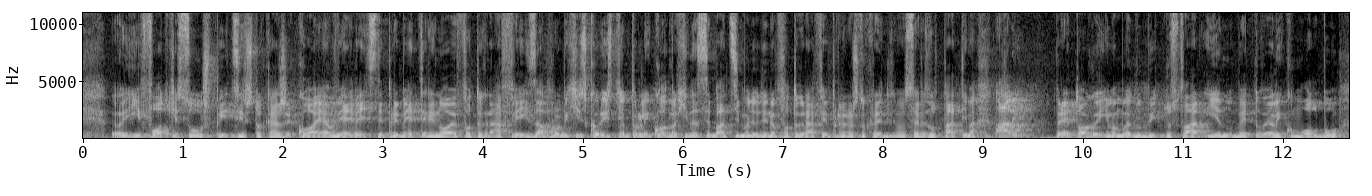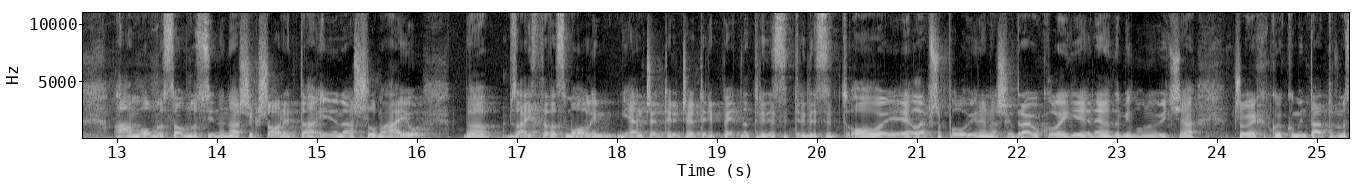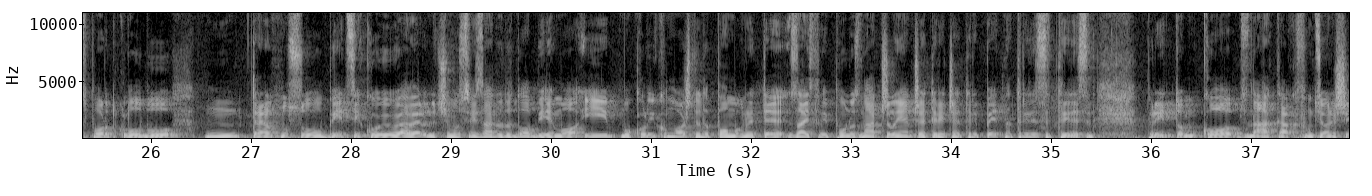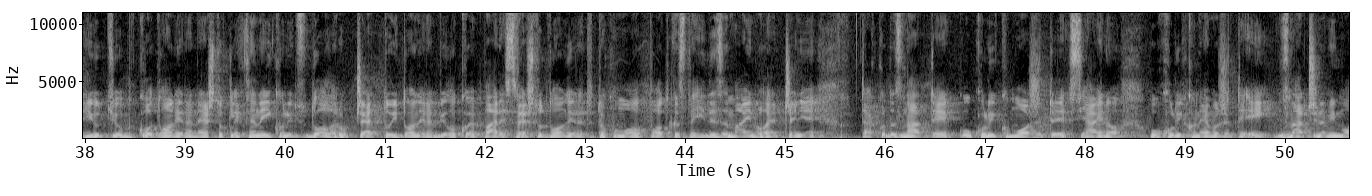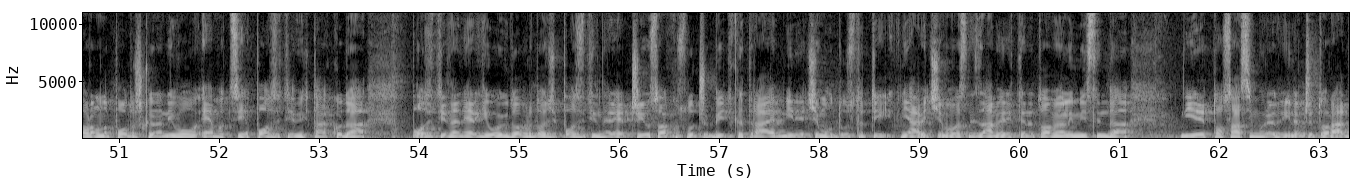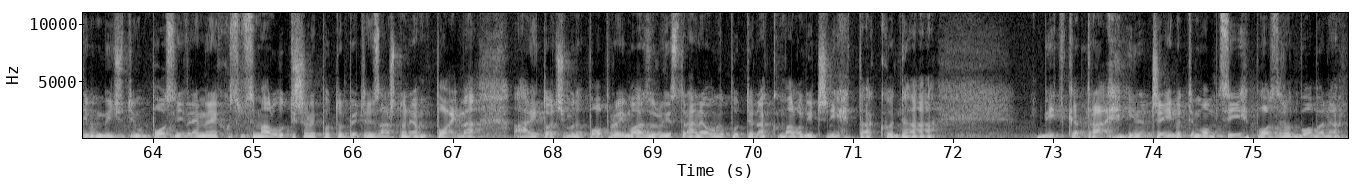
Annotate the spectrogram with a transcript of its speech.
i fotke su u špici, što kaže koja, već ste primetili nove fotografije i zapravo bih iskoristio priliku odmah i da se bacimo ljudi na fotografije pre nego što kređemo sa rezultatima, ali pre toga imamo jednu bitnu stvar i jednu bitnu veliku molbu, a molba se odnosi na našeg Šoneta i na našu Maju. Da, zaista vas molim, 1-4-4-5 na 30-30, ovo je lepša polovina našeg dragog kolege Nenada Milunovića, čoveka koji je komentator na sport klubu. Trenutno su u bici koju ja verujem da ćemo svi zajedno da dobijemo i ukoliko možete da pomognete, zaista bi puno značilo 1-4-4-5 na 30-30. Pritom, ko zna kako funkcioniše YouTube, ko donira nešto, klik klikne na ikonicu dolar u četu i donira bilo koje pare, sve što donirate tokom ovog podcasta ide za majno lečenje, tako da znate ukoliko možete sjajno, ukoliko ne možete, ej, znači nam i moralna podrška na nivou emocija pozitivnih, tako da pozitivna energija uvek dobro dođe pozitivne reči u svakom slučaju bitka traje, mi nećemo odustati, gnjavit ćemo vas, ne zamerite na tome, ali mislim da je to sasvim u redu. Inače to radimo, međutim u poslednje vreme nekako smo se malo utišali po tom pitanju zašto nemam pojma, ali to ćemo da popravimo, a s druge strane ovoga puta je onako malo ličnije, tako da bitka traje. Inače imate momci pozdrav od Bobana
